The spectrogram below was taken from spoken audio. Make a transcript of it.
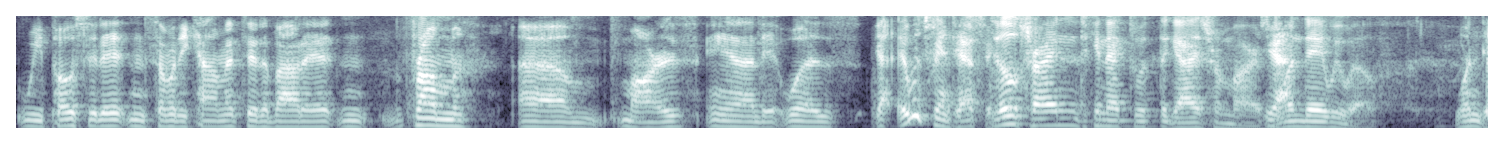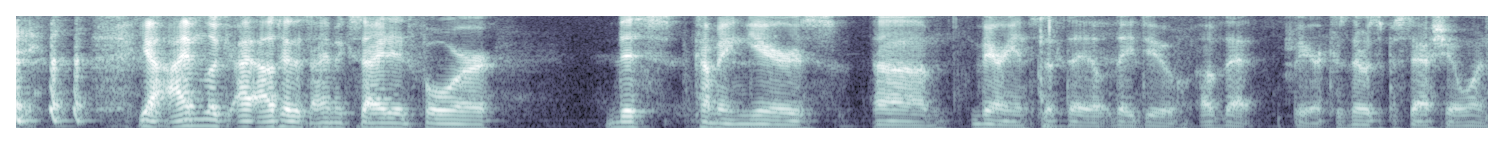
we posted it and somebody commented about it and from um, Marz, and it was yeah, it was fantastic. Still trying to connect with the guys from Marz. Yeah. One day we will. One day. Yeah, I'm look. I, I'll tell you this. I'm excited for this coming year's um, variants that they they do of that beer because there was a pistachio one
